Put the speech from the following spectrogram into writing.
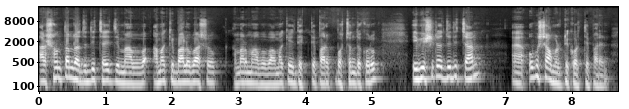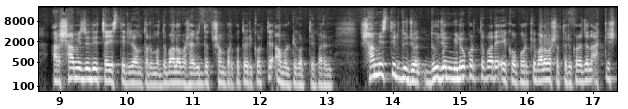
আর সন্তানরা যদি চাই যে মা, বাবা আমাকে ভালোবাসুক, আমার মা, বাবা আমাকে দেখতে পারুক, পছন্দ করুক, এই বিষয়টা যদি চান অবশ্যই আমলটি করতে পারেন। আর স্বামী যদি চাই স্ত্রীর অন্তরের মধ্যে ভালোবাসার ইদ্যত সম্পর্ক তৈরি করতে আমলটি করতে পারেন। স্বামী, স্ত্রী দুজন দুজন মিলেও করতে পারে, এক অপরকে ভালোবাসা তৈরি করার জন্য, আকৃষ্ট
